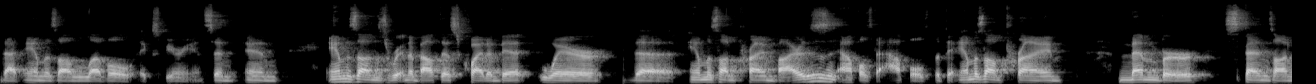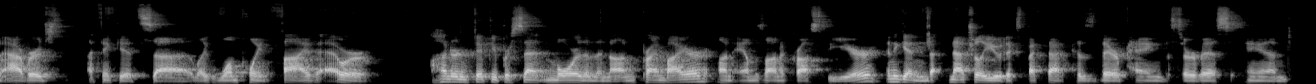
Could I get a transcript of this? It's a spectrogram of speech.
that amazon level experience and and amazon's written about this quite a bit where the Amazon Prime buyer, this isn't apples to apples, but the Amazon Prime member spends on average, I think it's uh, like 1.5 or 150% more than the non-prime buyer on Amazon across the year. And again, naturally you would expect that because they're paying the service and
